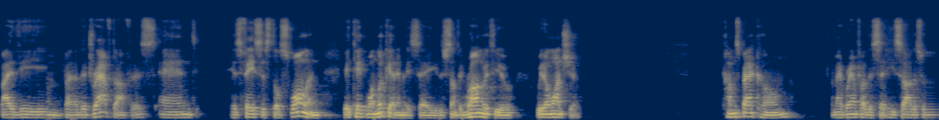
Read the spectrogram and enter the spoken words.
by the by the draft office, and his face is still swollen. They take one look at him and they say, "There's something wrong with you. We don't want you." Comes back home. My grandfather said he saw this with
